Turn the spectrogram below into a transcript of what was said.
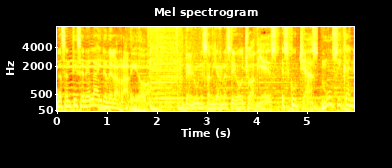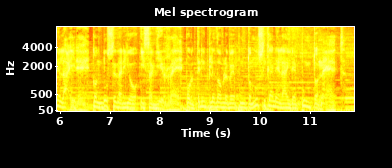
la sentís en el aire de la radio. De lunes a viernes de 8 a 10, escuchas Música en el Aire. Conduce Darío Izaguirre por www.musicaenelaire.net.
